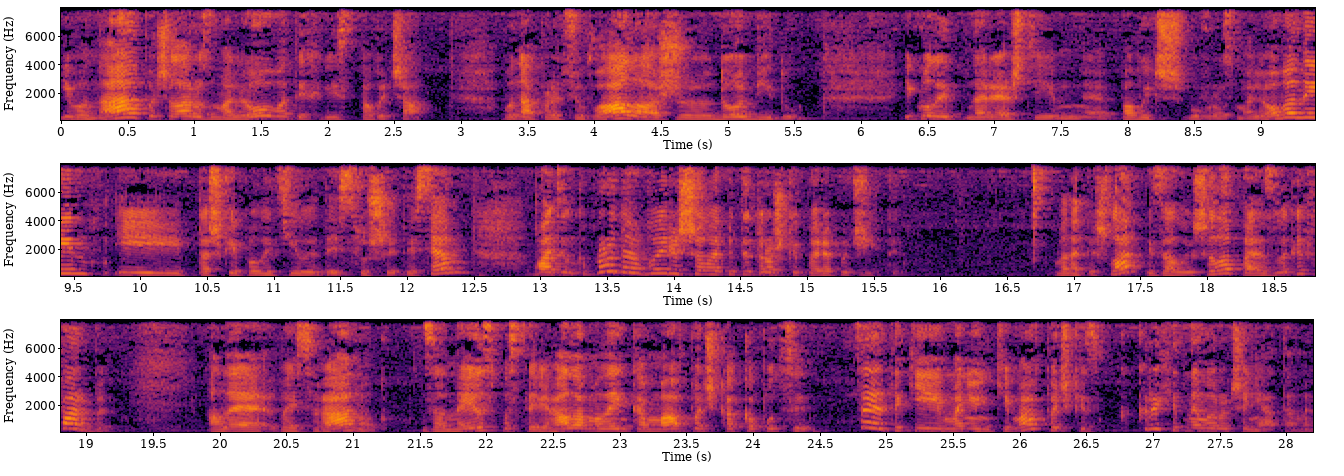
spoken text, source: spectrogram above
І вона почала розмальовувати хвіст павича. Вона працювала аж е, до обіду. І коли нарешті павич був розмальований, і пташки полетіли десь сушитися, матінка природа вирішила піти трошки перепочити. Вона пішла і залишила пензлики фарби. Але весь ранок за нею спостерігала маленька мавпочка капуцин. Це такі манюнькі мавпочки з крихітними рученятами.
